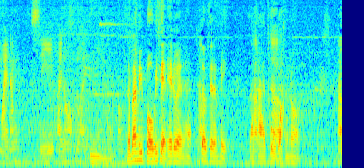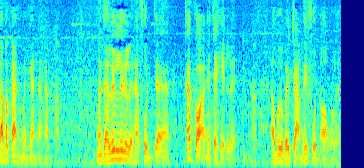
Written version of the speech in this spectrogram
ใหม่ทั้ง สีภายนอกด้วยอืมครับก็แล้วแม่มีโปรพิเศษให้ด้วยนะฮะครับเครื่องเซรามิก ราคาครับถูกกว่าข้างนอก ครับรับประกันเหมือนกันนะครับ ครับ มันจะลื่นๆเลยครับฝุ่นจะถ้าเกาะเนี่ยจะเห็นเลย ครับ เอามือไปจับนี่ฝุ่นออกเลย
